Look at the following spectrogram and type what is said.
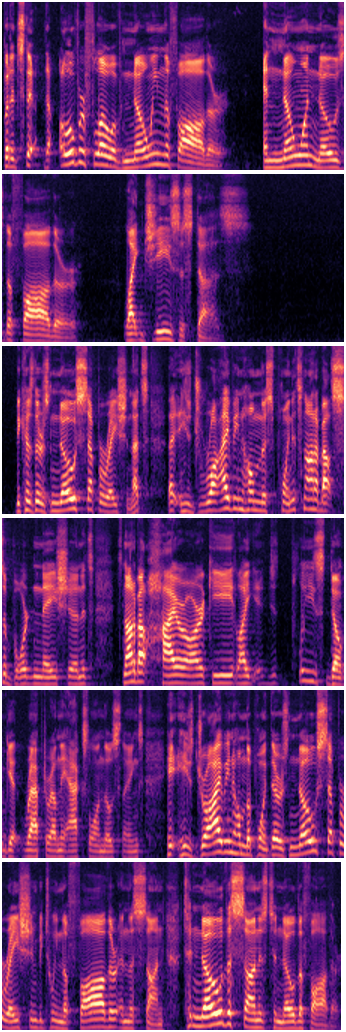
but it's the, the overflow of knowing the Father, and no one knows the Father like Jesus does. Because there's no separation. That's, that, he's driving home this point. It's not about subordination, it's, it's not about hierarchy. Like, just, please don't get wrapped around the axle on those things. He, he's driving home the point. There's no separation between the Father and the Son. To know the Son is to know the Father.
